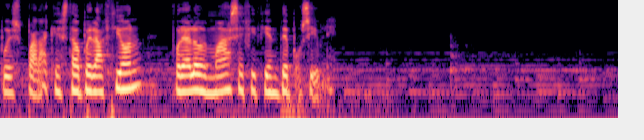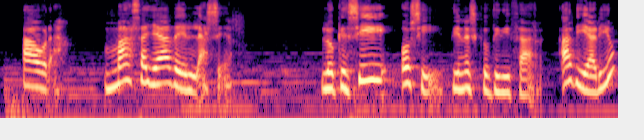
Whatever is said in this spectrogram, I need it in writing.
pues para que esta operación fuera lo más eficiente posible. Ahora, más allá del láser, lo que sí o sí tienes que utilizar a diario,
